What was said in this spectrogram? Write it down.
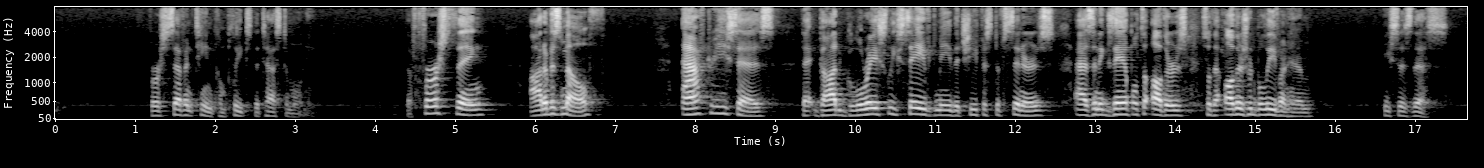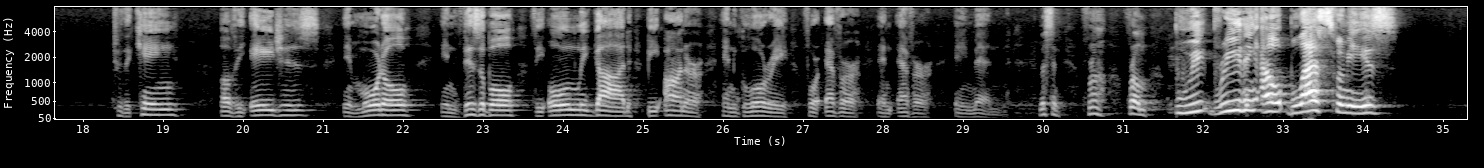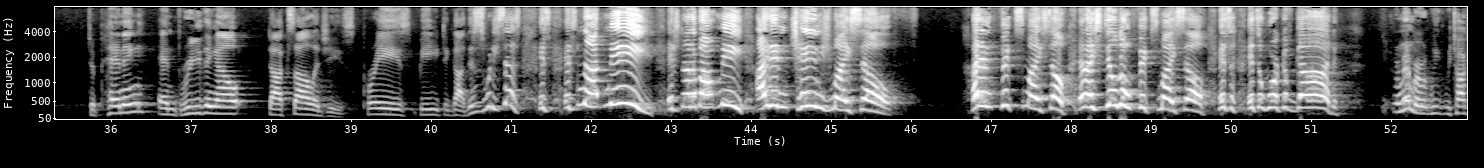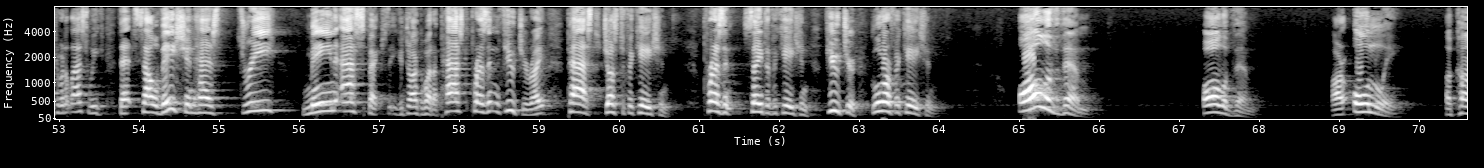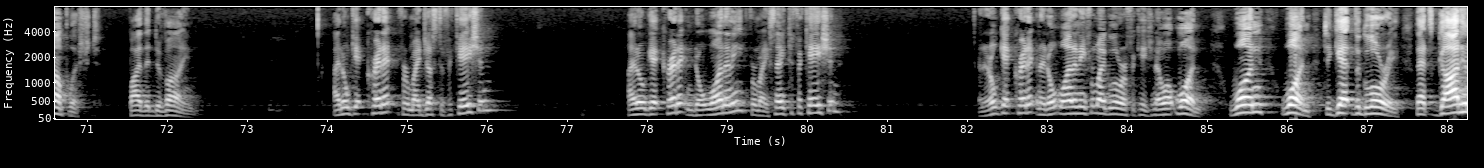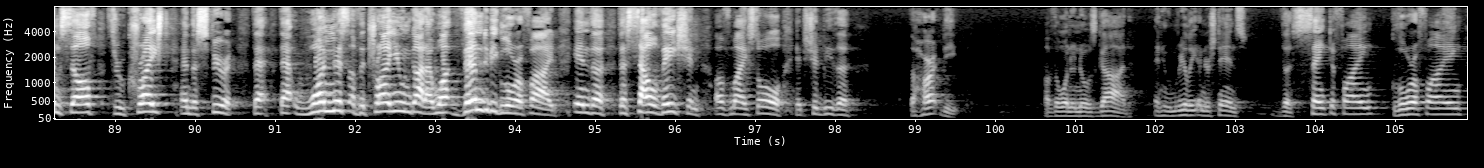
Verse 17 completes the testimony. The first thing out of his mouth after he says that God gloriously saved me, the chiefest of sinners, as an example to others so that others would believe on him, he says this To the King of the ages, immortal, invisible, the only God, be honor and glory forever and ever. Amen. Listen, from, from breathing out blasphemies to penning and breathing out doxologies. Praise be to God. This is what he says. It's, it's not me. It's not about me. I didn't change myself. I didn't fix myself, and I still don't fix myself. It's a, it's a work of God. Remember, we, we talked about it last week that salvation has three main aspects that you can talk about a past, present, and future, right? Past, justification. Present, sanctification. Future, glorification. All of them all of them are only accomplished by the divine. I don't get credit for my justification. I don't get credit and don't want any for my sanctification. And I don't get credit and I don't want any for my glorification. I want one one, one, to get the glory. That's God Himself through Christ and the Spirit. That, that oneness of the triune God. I want them to be glorified in the, the salvation of my soul. It should be the, the heartbeat of the one who knows God and who really understands the sanctifying, glorifying,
